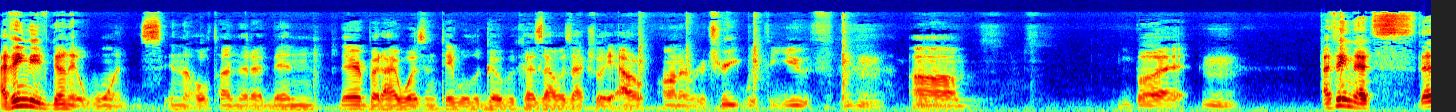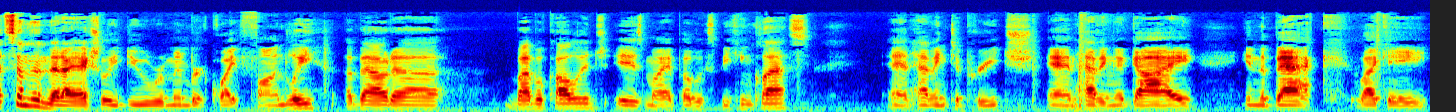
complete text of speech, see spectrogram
I think they've done it once in the whole time that I've been there, but I wasn't able to go because I was actually out on a retreat with the youth. Mm-hmm. Um, but Hmm. I think that's that's something that I actually do remember quite fondly about uh, Bible college is my public speaking class and having to preach and having a guy in the back like a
